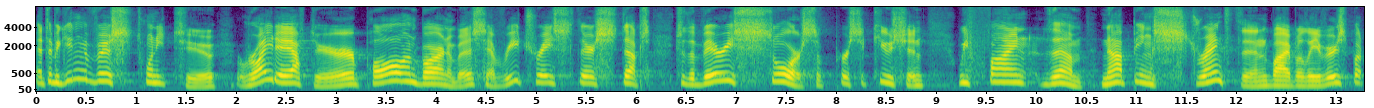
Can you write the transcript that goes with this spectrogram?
At the beginning of verse 22, right after Paul and Barnabas have retraced their steps to the very source of persecution, we find them not being strengthened by believers, but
